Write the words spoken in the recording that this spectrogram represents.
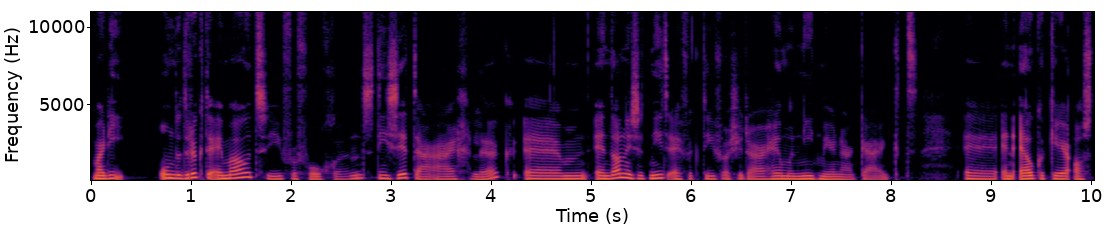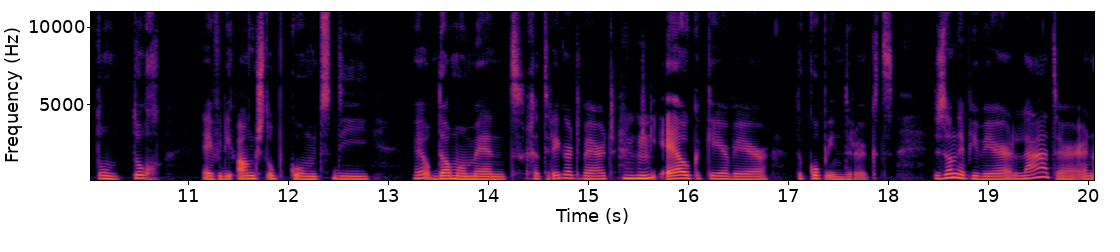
maar die onderdrukte emotie vervolgens, die zit daar eigenlijk. Ehm, en dan is het niet effectief als je daar helemaal niet meer naar kijkt. Eh, en elke keer als dan toch even die angst opkomt die hè, op dat moment getriggerd werd, je die elke keer weer de kop indrukt. Dus dan heb je weer later een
